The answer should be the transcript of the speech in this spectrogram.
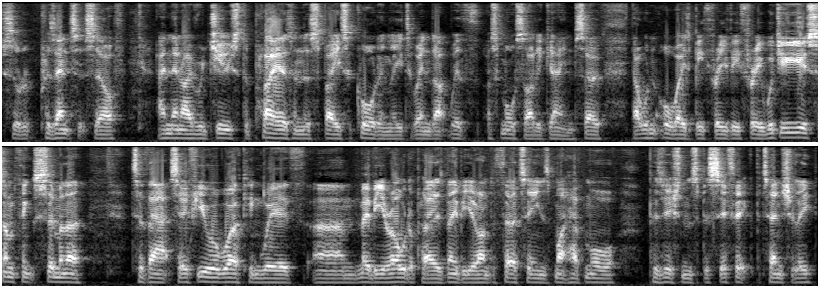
sort of presents itself, and then I reduce the players and the space accordingly to end up with a small sided game. So that wouldn't always be 3v3. Would you use something similar to that? So if you were working with um, maybe your older players, maybe your under 13s might have more position specific potentially.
